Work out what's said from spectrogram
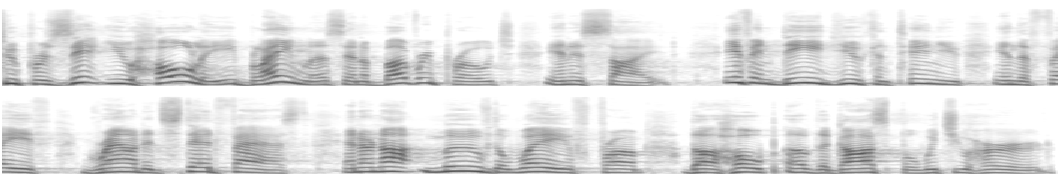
to present you holy, blameless, and above reproach in His sight. If indeed you continue in the faith, grounded, steadfast, and are not moved away from the hope of the gospel which you heard,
